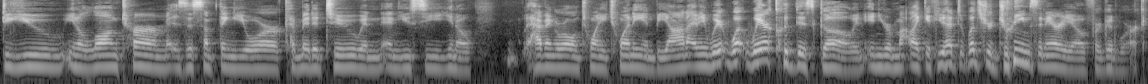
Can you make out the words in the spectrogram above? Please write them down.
Do you, you know, long term, is this something you're committed to, and and you see, you know, having a role in 2020 and beyond? I mean, where what where could this go in, in your like if you had to? What's your dream scenario for Good Werk?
